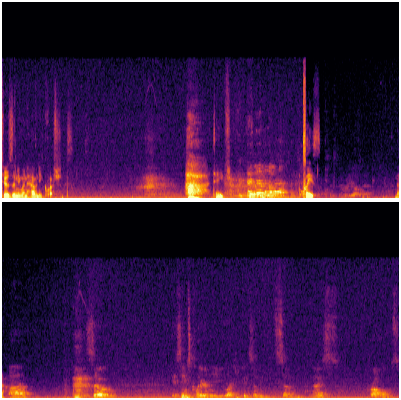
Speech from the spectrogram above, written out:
does anyone have any questions? Dave. Please. No. Um, so it seems clear to me, like you picked some some nice problems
